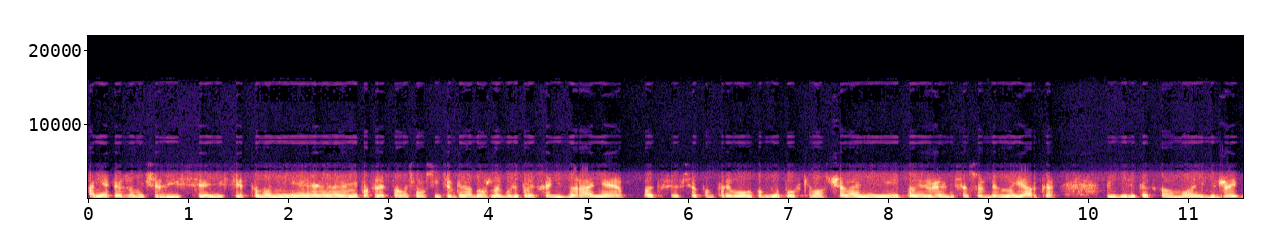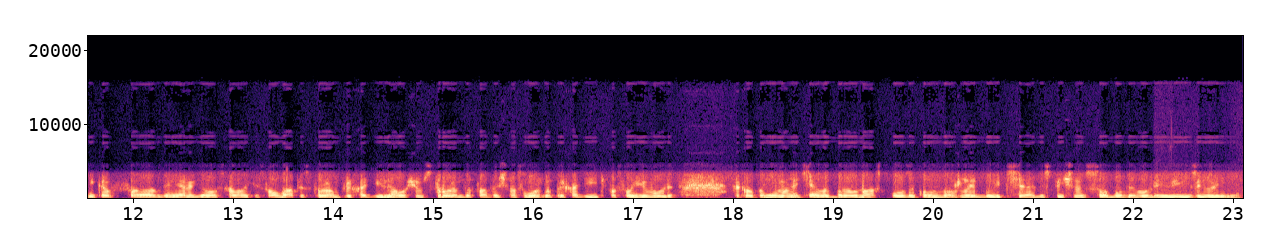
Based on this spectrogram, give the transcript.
Они, опять же, начались, естественно, не непосредственно 8 сентября, должны были происходить заранее, поэтому все, все там требовало подготовки. Нас вчера они проявлялись особенно ярко видели, как там и бюджетников э, сгоняли голосовать, и солдаты строем приходили. В общем, строем достаточно сложно приходить по своей воле, как вы понимаете. А выборы у нас по закону должны быть обеспечены свободой воли и изъявления.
